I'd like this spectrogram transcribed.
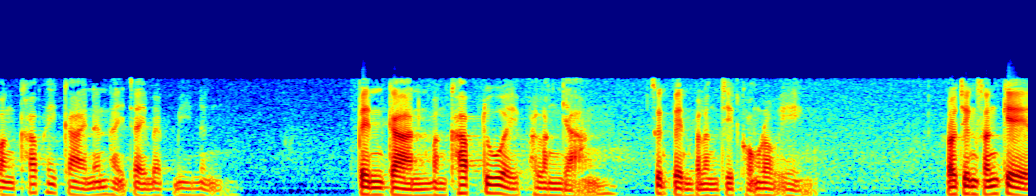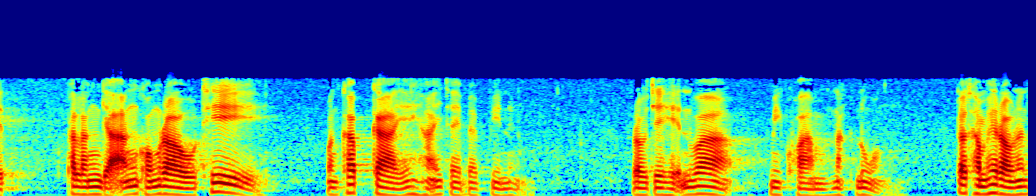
บังคับให้กายนั้นหายใจแบบมีหนึ่ง เป็นการบังคับด้วยพลังหยาง ซึ่งเป็นพลังจิตของเราเอง เราจึงสังเกตพลังหยางของเราที่บังคับกายให้หายใจแบบมีหนึ่ง เราจะเห็นว่ามีความหนักหน่วง แล้วทำให้เรานั้น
